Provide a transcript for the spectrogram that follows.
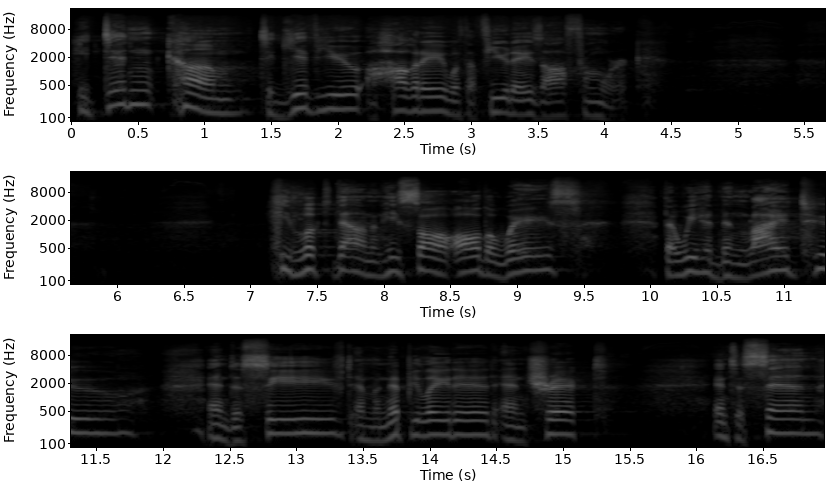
He didn't come to give you a holiday with a few days off from work. He looked down and he saw all the ways that we had been lied to, and deceived and manipulated and tricked into sin.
